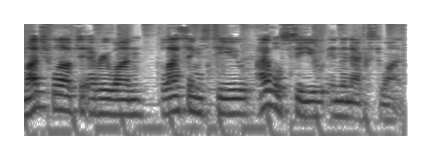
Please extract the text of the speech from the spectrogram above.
Much love to everyone. Blessings to you. I will see you in the next one.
